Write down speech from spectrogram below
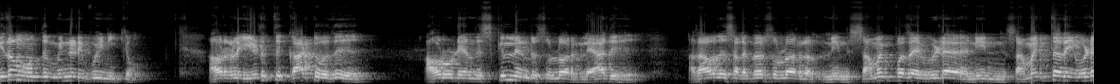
விதம் வந்து முன்னாடி போய் நிற்கும். அவர்களை எடுத்து காட்டுவது அவருடைய அந்த ஸ்கில் என்று சொல்லுவார்களே அது அதாவது சில பேர் சொல்வார்கள் நீ சமைப்பதை விட நீ சமைத்ததை விட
